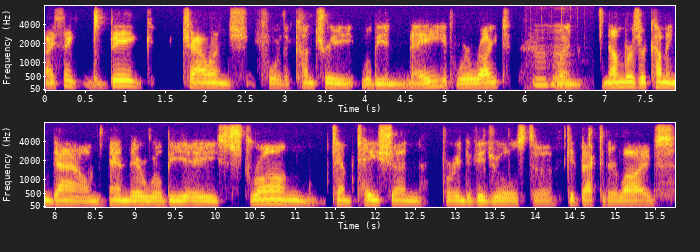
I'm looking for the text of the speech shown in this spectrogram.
I think the big challenge for the country will be in May, if we're right, mm-hmm. when numbers are coming down and there will be a strong temptation for individuals to get back to their lives.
